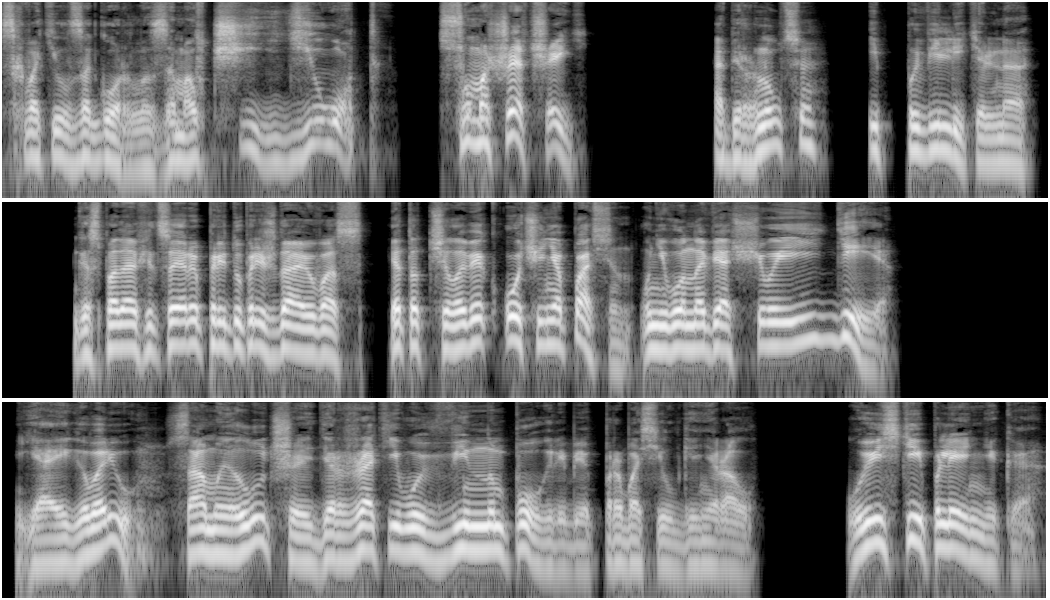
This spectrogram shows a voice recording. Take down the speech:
схватил за горло. Замолчи, идиот! Сумасшедший! обернулся и повелительно. «Господа офицеры, предупреждаю вас, этот человек очень опасен, у него навязчивая идея». «Я и говорю, самое лучшее — держать его в винном погребе», — пробасил генерал. «Увести пленника!»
